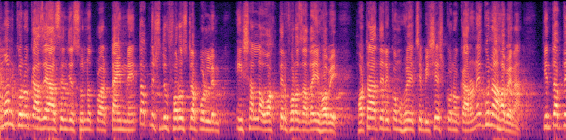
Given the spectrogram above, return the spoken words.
এমন কোনো কাজে আছেন যে সুন্নত পড়ার টাইম নেই, তো আপনি শুধু ফরজটা পড়লেন। ইনশাল্লাহ ওয়াক্তের ফরজ আদায় হবে। হঠাৎ এরকম হয়েছে, বিশেষ কোনো কারণে গুণা হবে না। কিন্তু আপনি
